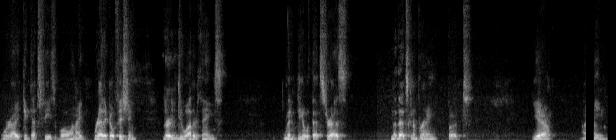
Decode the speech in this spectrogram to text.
where I think that's feasible, and I'd rather go fishing or Mhm. do other things than deal with that stress. that that's going to bring. But yeah, I mean,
